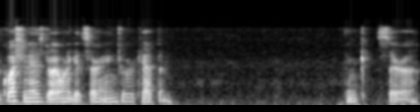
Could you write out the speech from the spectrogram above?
The question is, do I want to get Serra Angel or Captain? I think Serra.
